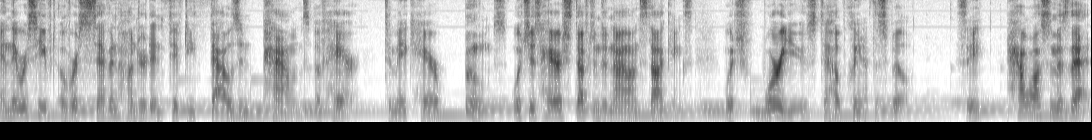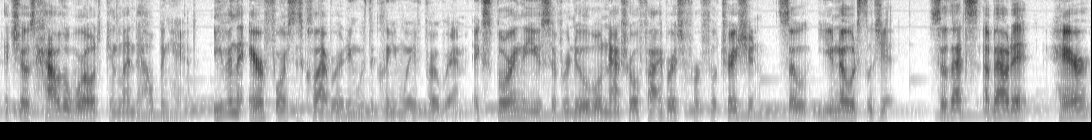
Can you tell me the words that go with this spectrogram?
and they received over 750,000 pounds of hair to make hair booms, which is hair stuffed into nylon stockings, which were used to help clean up the spill. See? How awesome is that? It shows how the world can lend a helping hand. Even the Air Force is collaborating with the Clean Wave program, exploring the use of renewable natural fibers for filtration, so you know it's legit. So that's about it. Hair,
